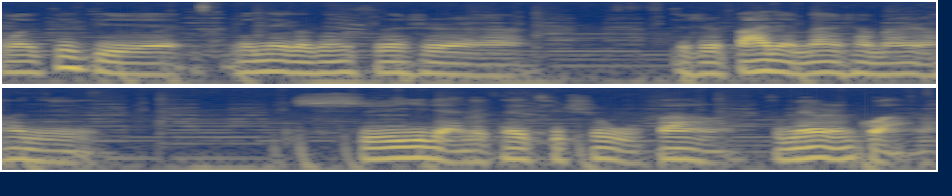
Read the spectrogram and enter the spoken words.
我自己的那个公司是，就是八点半上班，然后你十一点就可以去吃午饭了，就没有人管了。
